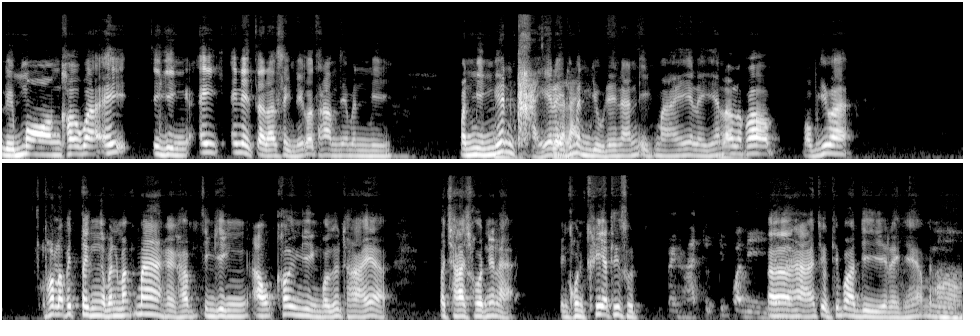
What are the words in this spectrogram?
หรือมองเขาว่า เอ้ยจริงๆไอ้ไอ้ในแต่ละสิ่งที่เขาทำเนี่ยมันมี มันมีเงื่อนไขอะไรที่มันอยู่ในนั้นอีกไหมอะไรเงี้ยแล้วเราก็ผมคิดว่าพอเราไปตึงกับมันมากๆอะครับ จริง ๆ เอาเข้าจริงๆผลสุดท้ายอะประชาชนนี่แหละ เป็นคนเครียดที่สุด ไปหาจุดที่พอดีเออหาจุดที่พอดีอะไรเงี้ย มันอ่า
